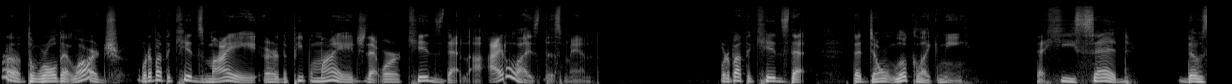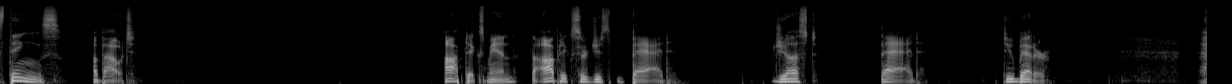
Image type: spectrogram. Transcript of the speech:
What about the world at large? What about the kids my age, or the people my age that were kids that idolized this man? What about the kids that that don't look like me that he said those things about? Optics, man. The optics are just bad. Just bad. Do better.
